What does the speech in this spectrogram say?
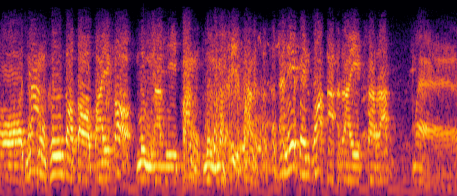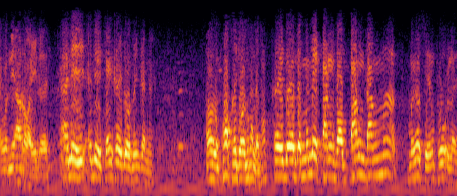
อ๋อใช่นั่งคืนต่อต่อๆไปก็หนึ่งนาทีปั้งหนึ่งนาทีปั้ง อันนี้เป็นเพราะอะไรครับแหมวันนี้อร่อยเลย อันนี้ อันนี้ฉันเคยโดนเหมือนกันนะเออหลวงพ่อเคยโดนเหมือนกันเหรอครับ เคยโดนแต่มันไม่ปังบอมปังดังมากเหมือนกับเสียงพลุเลย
